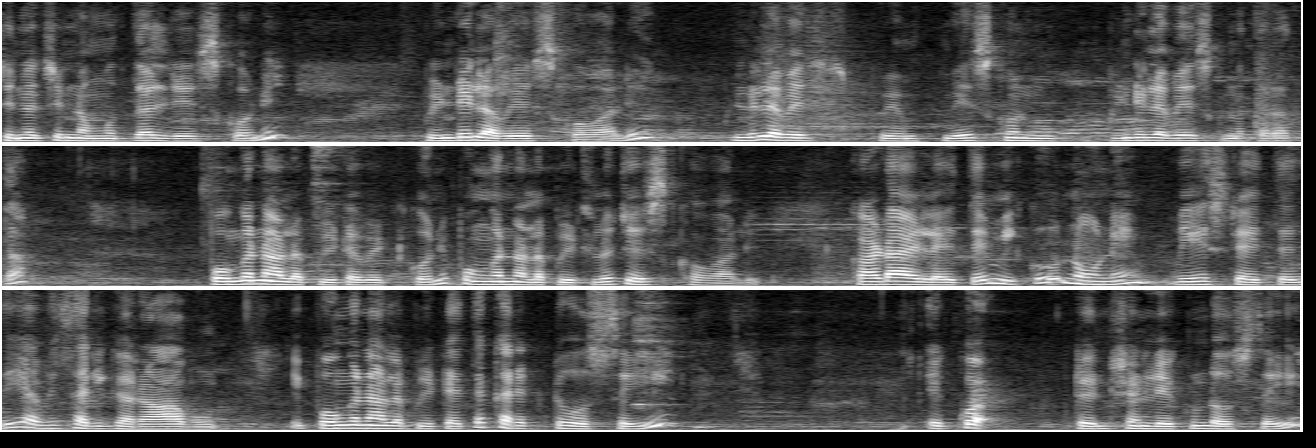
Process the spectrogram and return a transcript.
చిన్న చిన్న ముద్దలు చేసుకొని పిండిలో వేసుకోవాలి. పిండిలో వేసి వేసుకొని పిండిలో వేసుకున్న తర్వాత పొంగనాల పీట పెట్టుకొని పొంగనాల పీటలో చేసుకోవాలి. కడాయిలు అయితే మీకు నూనె వేస్ట్ అవుతుంది అవి సరిగ్గా రావు. ఈ పొంగనాల పీట అయితే కరెక్ట్ వస్తాయి. ఎక్కువ టెన్షన్ లేకుండా వస్తాయి.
